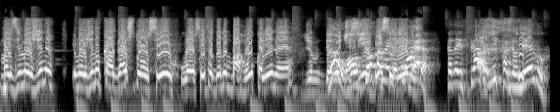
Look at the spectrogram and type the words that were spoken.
mas imagina, imagina o cagaço do Alceu. O Alceu tá dando um barroco ali, né? De, de Não, o Alceu tá na estrada, tá na estrada ali, caminhoneiro.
